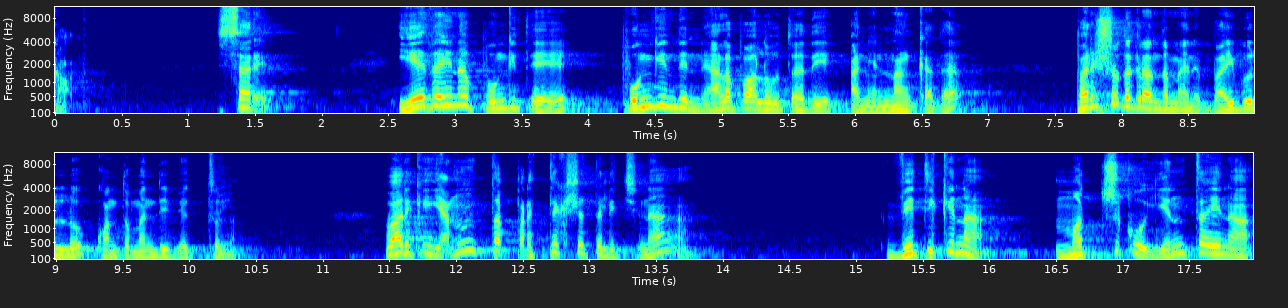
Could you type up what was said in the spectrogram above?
కాదు. సరే ఏదైనా పొంగితే పొంగింది నేలపాలు అవుతుంది అని విన్నాం కదా. పరిశుద్ధ గ్రంథమైన బైబిల్లో కొంతమంది వ్యక్తులు వారికి ఎంత ప్రత్యక్షతలు ఇచ్చినా వెతికిన మచ్చుకు ఎంతైనా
